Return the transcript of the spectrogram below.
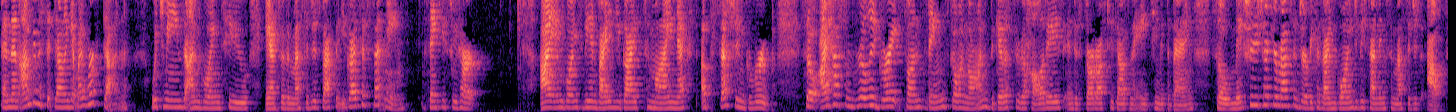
and then I'm going to sit down and get my work done, which means I'm going to answer the messages back that you guys have sent me. Thank you, sweetheart. I am going to be inviting you guys to my next obsession group. So I have some really great fun things going on to get us through the holidays and to start off 2018 with the bang. So make sure you check your messenger because I'm going to be sending some messages out.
